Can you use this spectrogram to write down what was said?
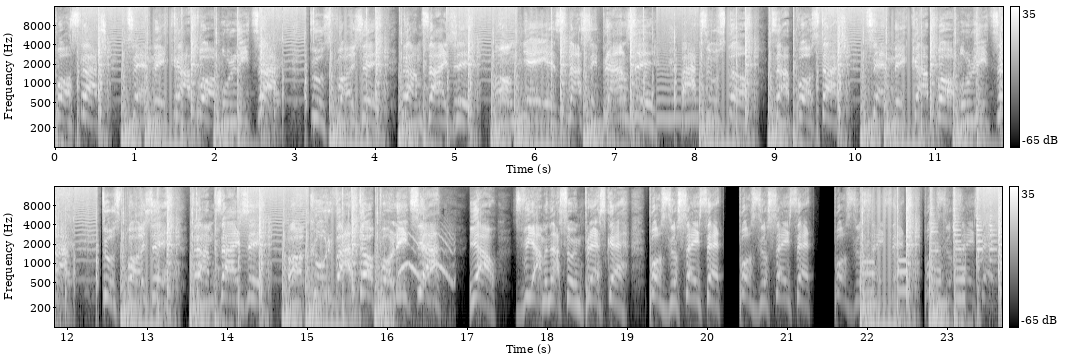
postać. Przemyka po ulicach. Tu spojrzy, tam zajrzy. On nie jest z naszej branży. A cóż to za postać? Przemyka po ulicach. Tu spojrzy, tam zajrzy. O kurwa to policja. Jał, zwijamy naszą imprezkę. Pozdro 600, pozdro 600 Pozdro 600, pozdro 600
